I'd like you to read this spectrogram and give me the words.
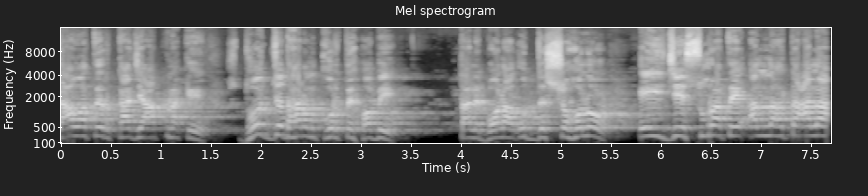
দাওয়াতের কাজে আপনাকে ধৈর্য ধারণ করতে হবে। তাহলে বলার উদ্দেশ্য হলো এই যে সুরাতে আল্লাহ তাআলা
